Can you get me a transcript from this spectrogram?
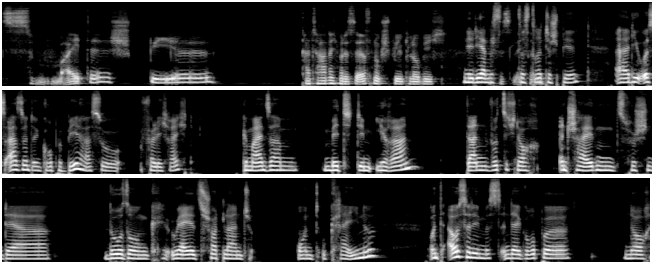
zweite Spiel. Katar nicht mal das Eröffnungsspiel, glaube ich. Nee, die haben Das das, das dritte Spiel. Äh, die USA sind in Gruppe B, da hast du völlig recht. Gemeinsam mit dem Iran. Dann wird sich noch entscheiden zwischen der Losung Wales, Schottland und Ukraine. Und außerdem ist in der Gruppe noch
